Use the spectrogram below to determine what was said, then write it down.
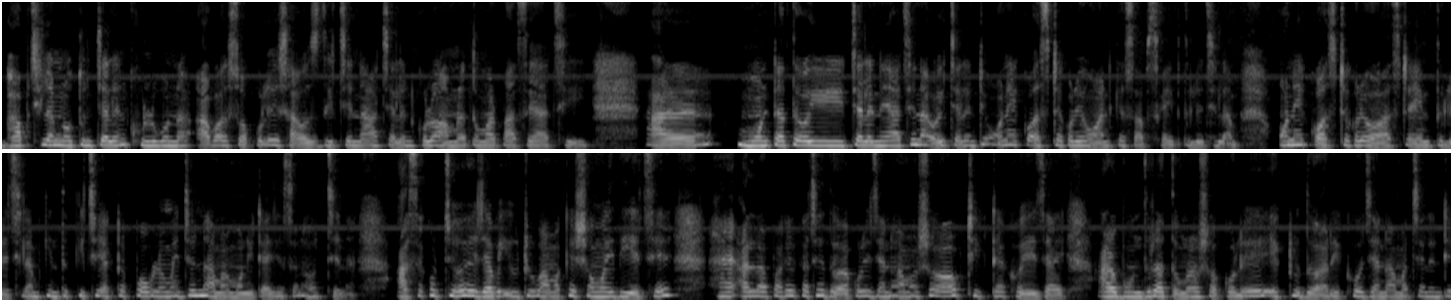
ভাবছিলাম নতুন চ্যানেল খুলবো না, আবার সকলেই সাহস দিচ্ছে, না, চ্যানেল খোলো, আমরা তোমার পাশে আছি। আর মনটা তো ওই চ্যানেলে আছে না, ওই চ্যানেলটি অনেক কষ্ট করে ওয়ানকে সাবস্ক্রাইব তুলেছিলাম, অনেক কষ্ট করে ওয়াশ টাইম তুলেছিলাম, কিন্তু কিছু একটা প্রবলেমের জন্য আমার মনিটাইজেশন হচ্ছে না। আশা করছি হয়ে যাবে। ইউটিউব আমাকে সময় দিয়েছে। হ্যাঁ আল্লাহ পাকের কাছে দোয়া করি যেন আমার সব ঠিকঠাক হয়ে যায়। আর বন্ধুরা তোমরা সকলে একটু দোয়া রেখো যেন আমার চ্যানেলটি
